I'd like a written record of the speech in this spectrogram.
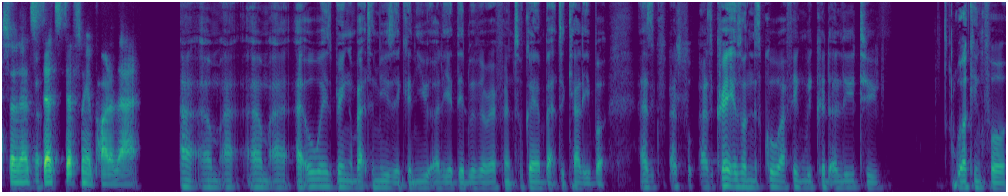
So that's that's definitely a part of that. I, um, I, um, I, I always bring it back to music, and you earlier did with a reference of going back to Cali. But as as as creators on this call, I think we could allude to working for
